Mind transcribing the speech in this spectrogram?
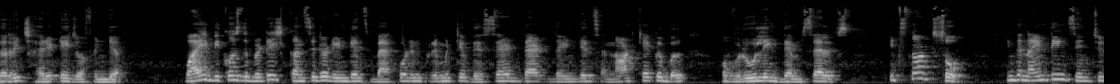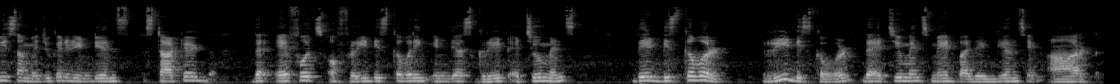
the rich heritage of India. Why? Because the British considered Indians backward and primitive. They said that the Indians are not capable of ruling themselves. It's not so. In the 19th century, some educated Indians started the efforts of rediscovering India's great achievements. They discovered, rediscovered the achievements made by the Indians in art,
